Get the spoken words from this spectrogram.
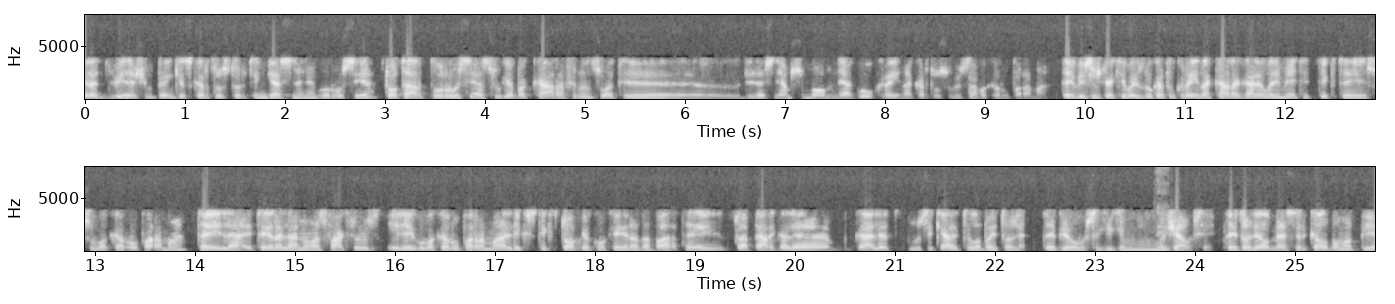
yra 25 kartus turtingesnė negu Rusija. Tuo tarpu Rusija sugeba sugeba karą finansuoti didesniam sumom negu Ukraina kartu su visa vakarų parama. Tai visiškai akivaizdu, kad Ukraina karą gali laimėti tik tai su vakarų parama. Tai, le, tai yra lemiamas faktorius ir jeigu vakarų parama liks tik tokia, kokia yra dabar, tai ta pergalė gali nusikelti labai toli. Taip jau, sakykime, mažiausiai. Tai todėl mes ir kalbam apie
